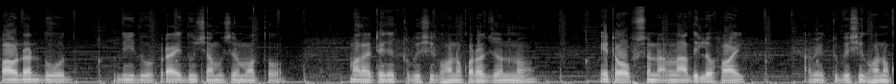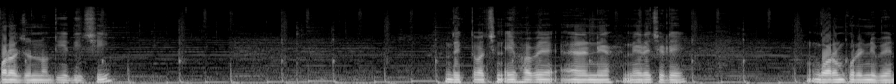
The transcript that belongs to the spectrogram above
পাউডার দুধ দিয়ে দেবো, প্রায় দুই চামচের মতো। মালাইটাকে একটু বেশি ঘন করার জন্য। এটা অপশনাল না দিলেও হয়। আমি একটু বেশি ঘন করার জন্য দিয়ে দিয়েছি। দেখতে পাচ্ছেন নে- নেড়ে চেড়ে গরম করে নেবেন।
